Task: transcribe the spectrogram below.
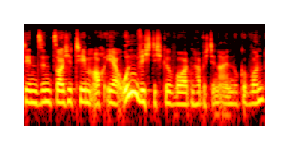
denen sind solche Themen auch eher unwichtig geworden, habe ich den Eindruck gewonnen,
